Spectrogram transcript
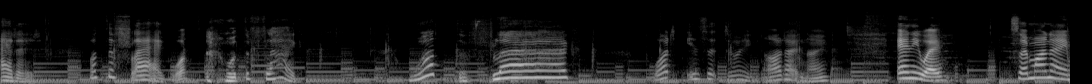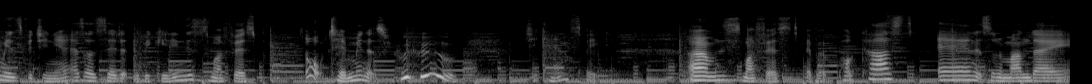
added. What the flag? What what the flag? What the flag? What is it doing? I don't know. Anyway, so my name is Virginia, as I said at the beginning. This is my first Oh, 10 minutes. Woohoo! She can speak. Um, this is my first ever podcast, and it's on a Monday,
